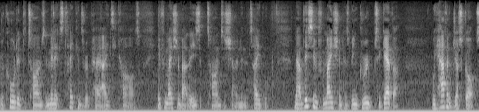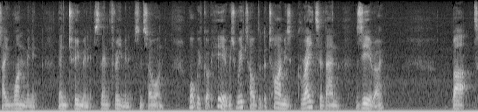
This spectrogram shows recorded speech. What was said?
recorded the times in minutes taken to repair 80 cars. Information about these times is shown in the table. Now this information has been grouped together. We haven't just got say one minute, then two minutes, then three minutes and so on. What we've got here is we're told that the time is greater than zero but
